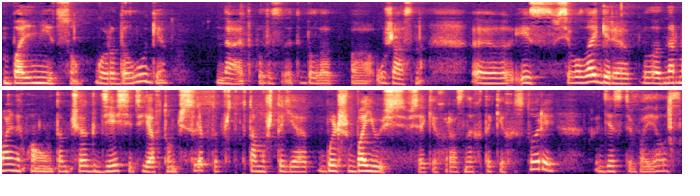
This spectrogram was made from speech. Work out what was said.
больницу города Луги. Да, это было, это было а, ужасно. Э, из всего лагеря было нормальных, по-моему, там человек 10, я в том числе, потому что, потому что я больше боюсь всяких разных таких историй. В детстве боялась.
